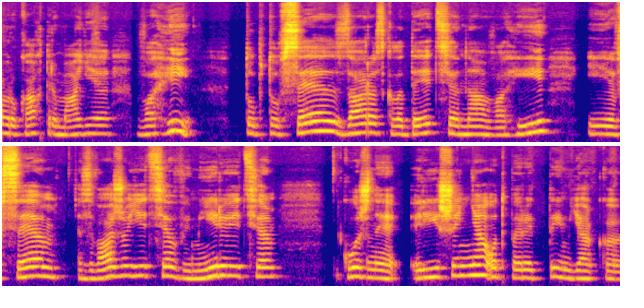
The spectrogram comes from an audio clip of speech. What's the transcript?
в руках тримає ваги. Тобто все зараз кладеться на ваги, і все зважується, вимірюється. Кожне рішення, от перед тим, як е,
